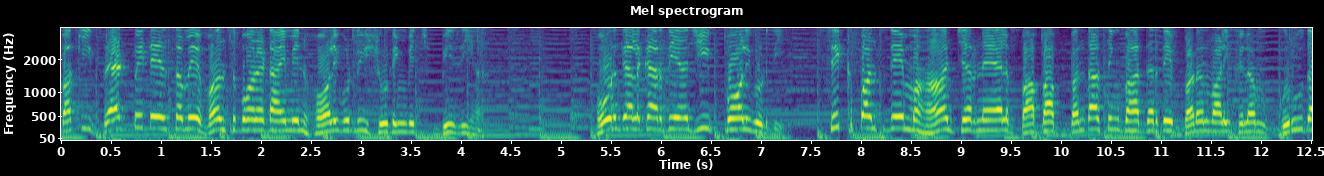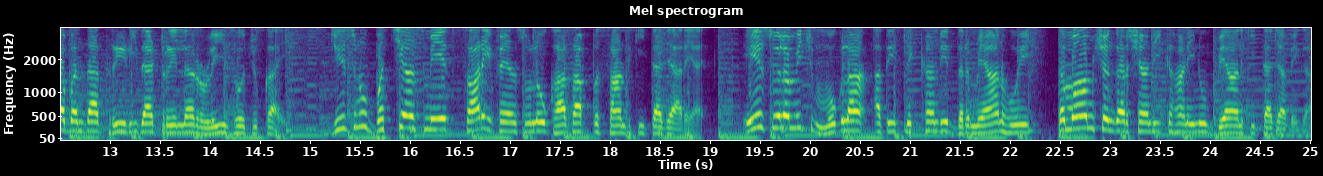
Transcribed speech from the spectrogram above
ਬਾਕੀ ਬ੍ਰੈਡ ਪਿਟ ਇਸ ਸਮੇਂ once upon a time in Hollywood ਦੀ ਸ਼ੂਟਿੰਗ ਵਿੱਚ ਬਿਜ਼ੀ ਹਨ। ਹੁਣ ਗੱਲ ਕਰਦੇ ਹਾਂ ਜੀ ਬਾਲੀਵੁੱਡ ਦੀ ਸਿੱਖ ਪੰਥ ਦੇ ਮਹਾਨ ਜਰਨੈਲ ਬਾਬਾ ਬੰਦਾ ਸਿੰਘ ਬਹਾਦਰ ਦੇ ਬਣਨ ਵਾਲੀ ਫਿਲਮ ਗੁਰੂ ਦਾ ਬੰਦਾ 3D ਦਾ ਟ੍ਰੇਲਰ ਰਿਲੀਜ਼ ਹੋ ਚੁੱਕਾ ਹੈ ਜਿਸ ਨੂੰ ਬੱਚਿਆਂ ਸਮੇਤ ਸਾਰੇ ਫੈਨਸ ਵੱਲੋਂ ਖਾਸਾ ਪਸੰਦ ਕੀਤਾ ਜਾ ਰਿਹਾ ਹੈ ਇਸ ਫਿਲਮ ਵਿੱਚ ਮੁਗਲਾਂ ਅਤੇ ਸਿੱਖਾਂ ਦੇ ਦਰਮਿਆਨ ਹੋਏ तमाम ਸੰਘਰਸ਼ਾਂ ਦੀ ਕਹਾਣੀ ਨੂੰ ਬਿਆਨ ਕੀਤਾ ਜਾਵੇਗਾ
